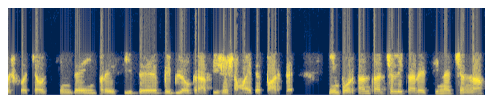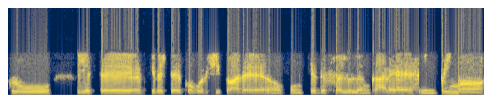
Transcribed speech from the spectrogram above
își făceau schimb de impresii, de bibliografii și așa mai departe. Importanța celui care ține cenaclu este, firește, covârșitoare în funcție de felul în care imprimă,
